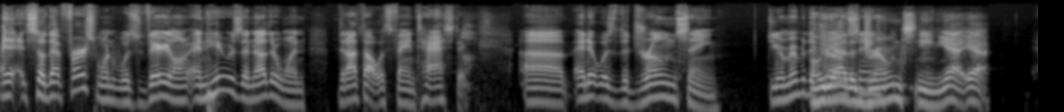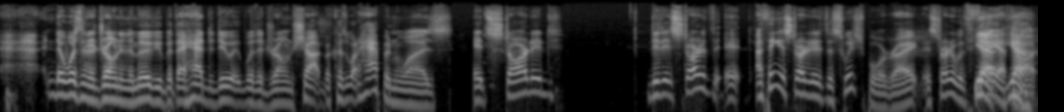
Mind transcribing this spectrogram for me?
and- and so that first one was very long, and here was another one that I thought was fantastic, um, and it was the drone scene. Do you remember the oh drone yeah, the scene? drone scene. Yeah, yeah. there wasn't a drone in the movie, but they had to do it with a drone shot because what happened was it started. Did it start at the? It, I think it started at the switchboard, right? It started with Faye, Yeah, I yeah. thought,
